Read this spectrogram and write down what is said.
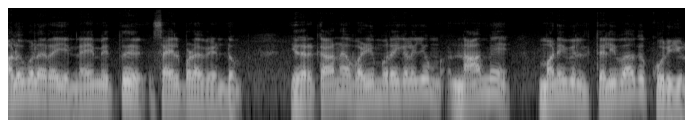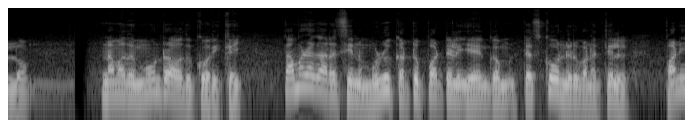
அலுவலரை நியமித்து செயல்பட வேண்டும். இதற்கான வழிமுறைகளையும் நாமே மனுவில் தெளிவாக கூறியுள்ளோம். நமது மூன்றாவது கோரிக்கை. தமிழக அரசின் முழு கட்டுப்பாட்டில் இயங்கும் டெஸ்கோ நிறுவனத்தில் பணி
